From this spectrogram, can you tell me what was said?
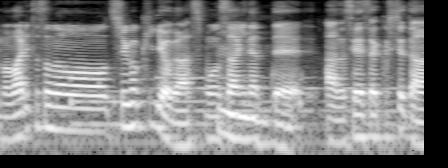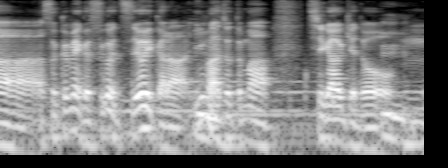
まあ、割とその中国企業がスポンサーになって、あの制作してた側面がすごい強いから今はちょっとまあ違うけど、うん。うん。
